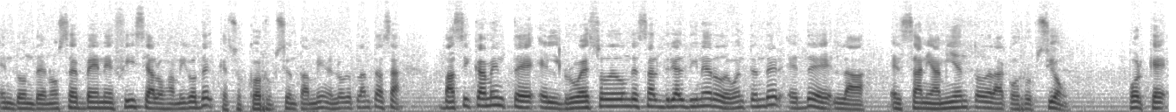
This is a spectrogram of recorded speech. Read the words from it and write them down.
en donde no se beneficia a los amigos de él, que eso es corrupción también, es lo que plantea. O sea, básicamente el grueso de donde saldría el dinero, debo entender, es de la el saneamiento de la corrupción, porque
